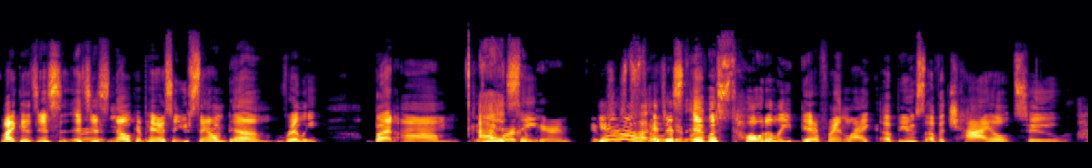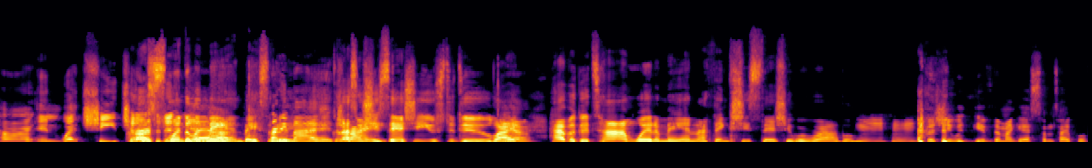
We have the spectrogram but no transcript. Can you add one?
like it's just it's Right. just no comparison. You sound dumb, really. But um, because I they had were seen- comparing. It yeah, just totally it just different. it was totally different. Like abuse of a child to her and what she chose her to do. swindling Yeah, man, basically. pretty much. Because that's what she said she used to do. Like, Yeah. have a good time with a man. And I think she said she would rob him. hmm But she would give them, I guess, some type of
